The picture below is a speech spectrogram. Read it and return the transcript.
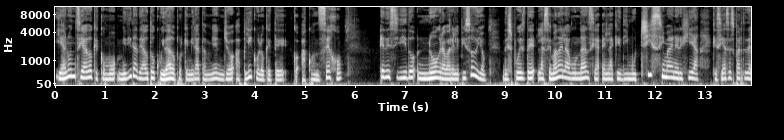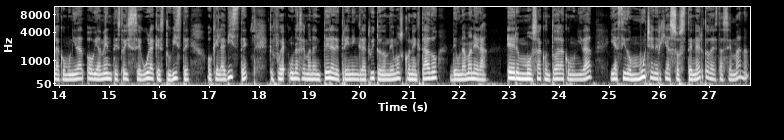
y he anunciado que como medida de autocuidado, porque mira, también yo aplico lo que te aconsejo, he decidido no grabar el episodio después de la Semana de la Abundancia en la que di muchísima energía, que si haces parte de la comunidad obviamente estoy segura que estuviste o que la viste, que fue una semana entera de training gratuito donde hemos conectado de una manera hermosa con toda la comunidad y ha sido mucha energía sostener toda esta semana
